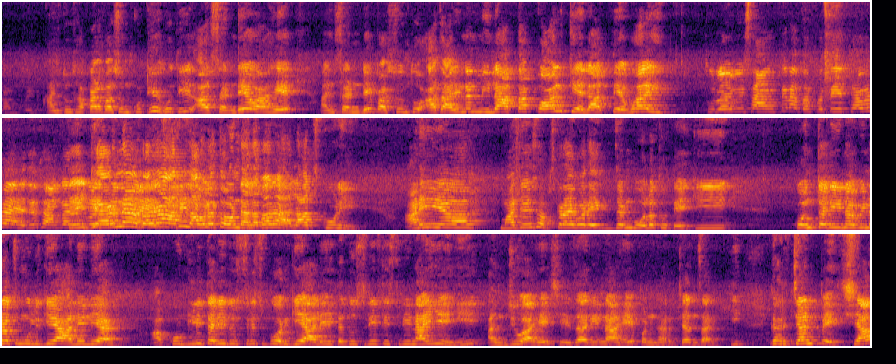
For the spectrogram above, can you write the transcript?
कंप्लीट आणि तू सकाळपासून कुठे होती? आज संडे आहे. आणि संडे पासून तू आज आली ना मीला आता कॉल केला तेव्हा तुला मी सांगते ना आता ते पैसे बघा लावलं तोंडाला. बघा लाचकुळी आणि माझे सबस्क्रायबर एक जण बोलत होते की कोणतरी नवीनच मुलगी आलेली आहे. कुठली तरी दुसरीच पोरगी आली तर दुसरी तिसरी नाही आहे ही. अंजू आहे शेजारीन आहे पण घरच्यांसारखी घरच्यांपेक्षा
